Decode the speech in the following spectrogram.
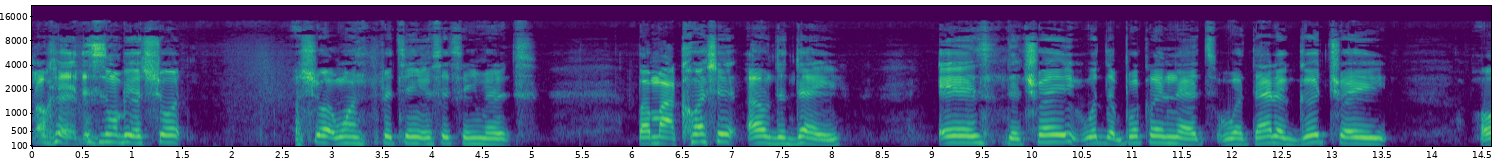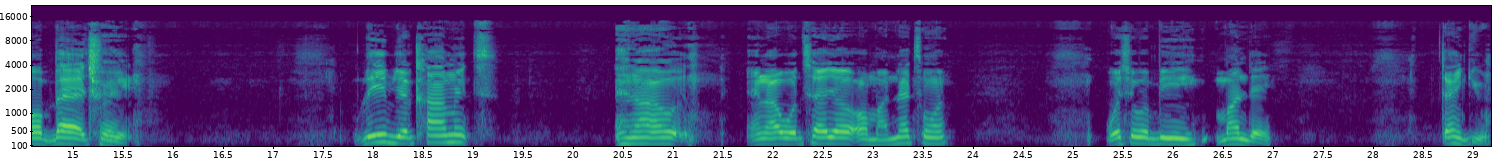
Okay, this is gonna be a short, short one, 15 and 16 minutes. But my question of the day is the trade with the Brooklyn Nets, was that a good trade or bad trade? Leave your comments and I'll and I will tell you on my next one, which it will be Monday. Thank you.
